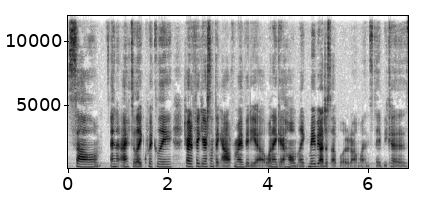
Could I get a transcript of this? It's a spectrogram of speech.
So, and I have to like quickly try to figure something out for my video when I get home. Like maybe I'll just upload it on Wednesday because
